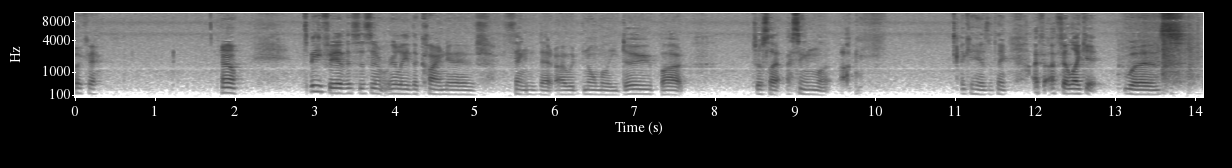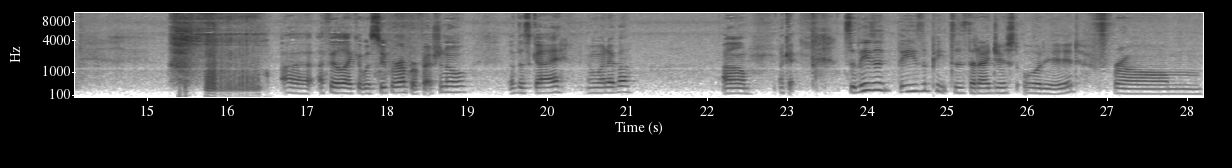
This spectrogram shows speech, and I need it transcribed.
Okay. Now, to be fair, this isn't really the kind of thing that I would normally do, but just like I seem like. Uh, okay, here's the thing. I, I feel like it was. Uh, I feel like it was super unprofessional of this guy and whatever. Um, okay. So these are these are pizzas that I just ordered from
